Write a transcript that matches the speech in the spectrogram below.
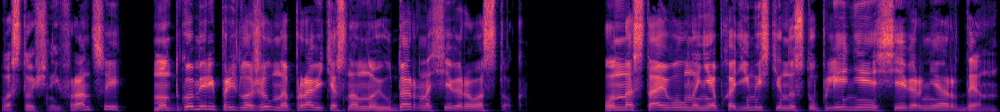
Восточной Франции, Монтгомери предложил направить основной удар на северо-восток. Он настаивал на необходимости наступления севернее Орден,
